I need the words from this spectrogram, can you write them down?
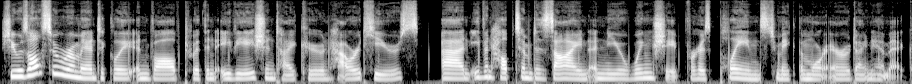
She was also romantically involved with an aviation tycoon, Howard Hughes, and even helped him design a new wing shape for his planes to make them more aerodynamic.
